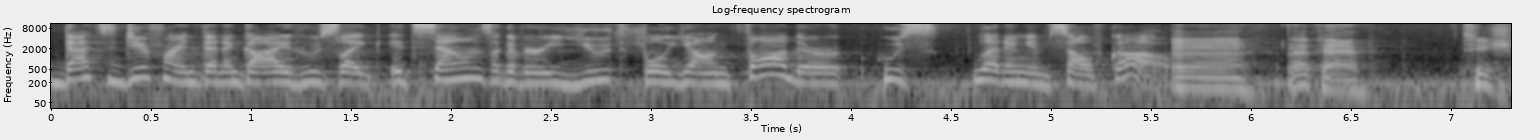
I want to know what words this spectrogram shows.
that's different than a guy who's like, it sounds like a very youthful young father who's letting himself go. Mm, okay, touche.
